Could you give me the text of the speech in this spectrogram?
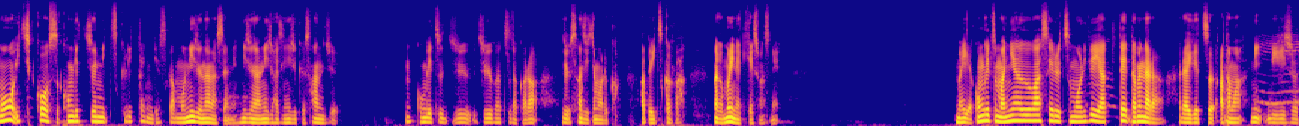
もう1コース今月中に作りたいんですが、もう27ですよね。27、28、29、30。ん？今月 10, 10月だから、31もあるか。あと5日か。なんか無理な気がしますね。まあいいや、今月間に合わせるつもりでやって、ダメなら来月頭にリリースを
